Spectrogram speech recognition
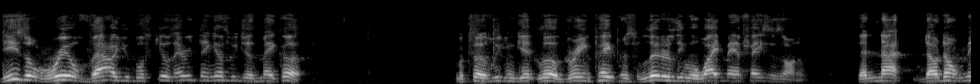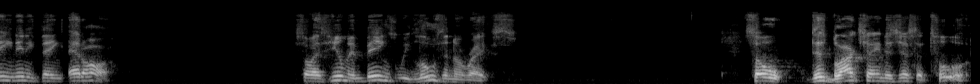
These are real valuable skills. Everything else we just make up. Because we can get little green papers literally with white man faces on them that not don't mean anything at all. So as human beings, we lose in the race. So this blockchain is just a tool.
